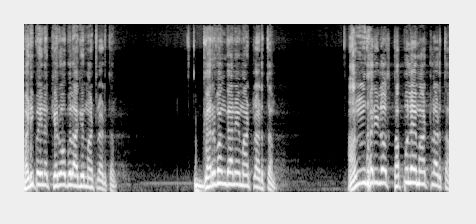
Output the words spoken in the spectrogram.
పడిపోయిన కెరోబు లాగే మాట్లాడతాం. గర్వంగానే మాట్లాడతాం. అందరిలో తప్పులే మాట్లాడతాం.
